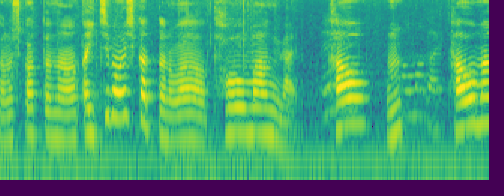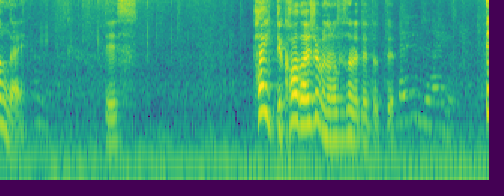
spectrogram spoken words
楽しかったな。あ一番美味しかったのはタオマンガイ。顔ん？タオマンガイ？です。タイって蚊大丈夫なの？刺されてたって。大丈夫じゃないよ。え？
